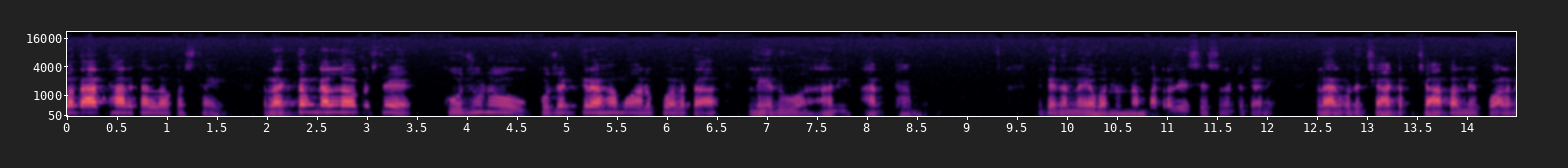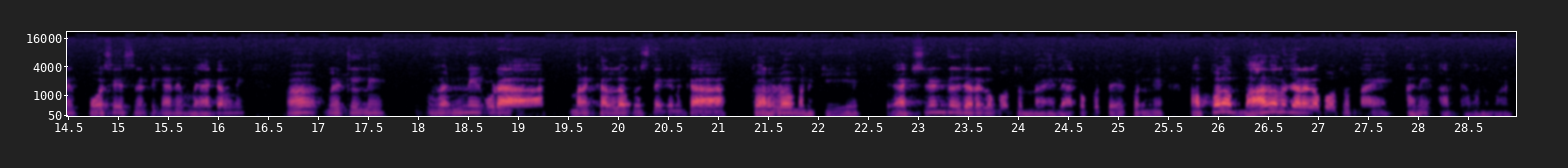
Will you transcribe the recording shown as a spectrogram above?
పదార్థాలు కల్లోకి వస్తాయి. రక్తం కల్లోకి వస్తే కుజుడు కుజగ్రహము అనుకూలత లేదు అని అర్థము ఇక ఏదన్నా ఎవరినన్నా మటర్ చేసేసినట్టు కానీ లేకపోతే చేక చేపల్ని కోళ్ళని కోసేసినట్టు కానీ మేకల్ని వీటిల్ని ఇవన్నీ కూడా మన కల్లోకి వస్తే కనుక త్వరలో మనకి యాక్సిడెంట్లు జరగబోతున్నాయి లేకపోతే కొన్ని అప్పుల బాధలు జరగబోతున్నాయి అని అర్థం అన్నమాట.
